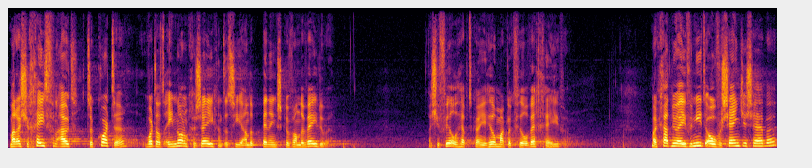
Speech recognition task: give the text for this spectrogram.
Maar als je geeft vanuit tekorten, wordt dat enorm gezegend. Dat zie je aan de penningske van de weduwe. Als je veel hebt, kan je heel makkelijk veel weggeven. Maar ik ga het nu even niet over centjes hebben,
